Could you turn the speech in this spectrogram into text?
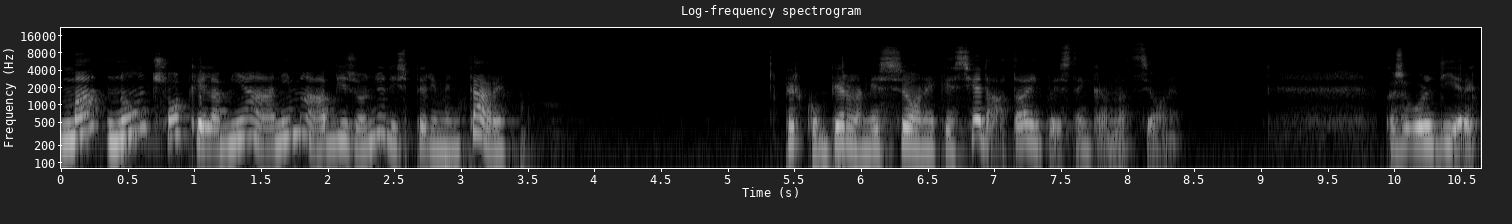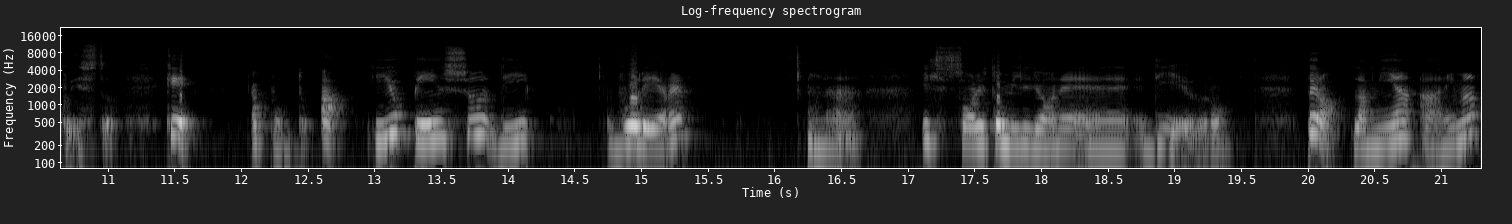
ma non ciò che la mia anima ha bisogno di sperimentare per compiere la missione che si è data in questa incarnazione. Cosa vuol dire questo? Che appunto, ah, io penso di volere una, il solito milione di euro, però la mia anima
